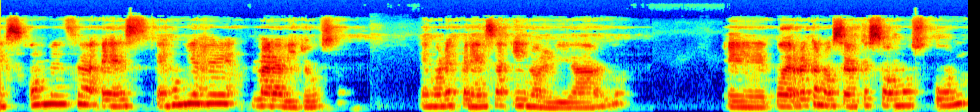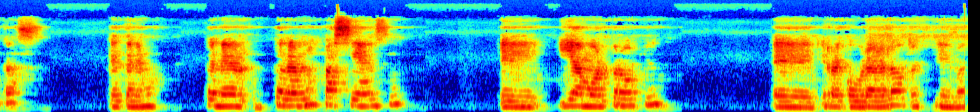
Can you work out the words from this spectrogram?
es un mensaje, es, es un viaje maravilloso, es una experiencia inolvidable eh, poder reconocer que somos únicas, que tenemos tener tenernos paciencia eh, y amor propio eh, y recobrar la autoestima,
